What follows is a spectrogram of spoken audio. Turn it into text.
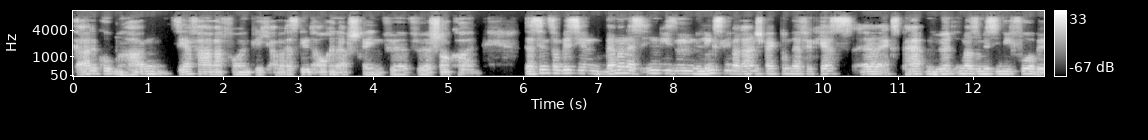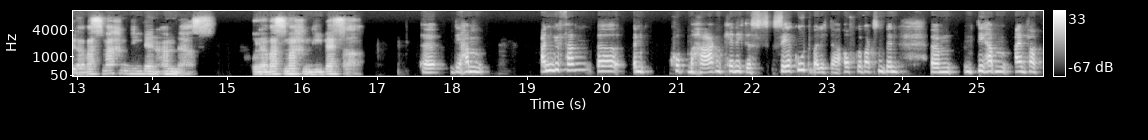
gerade Kopenhagen sehr fahrradfreundlich, aber das gilt auch in Absträgen für, für Stockholm. Das sind so ein bisschen, wenn man das in diesem linksliberalen Spektrum der Verkehrsexperten hört, immer so ein bisschen die Vorbilder. Was machen die denn anders? Oder was machen die besser? Äh, die haben angefangen, äh, in Kopenhagen kenne ich das sehr gut, weil ich da aufgewachsen bin. Ähm, die haben einfach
